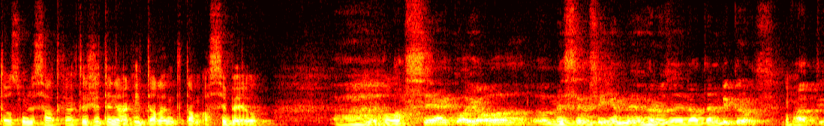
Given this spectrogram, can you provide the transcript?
v 85, takže ten nějaký talent tam asi byl. Nebo... Asi jako jo, myslím si, že mi hrozně dal ten bikros. Uh-huh. A ty,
